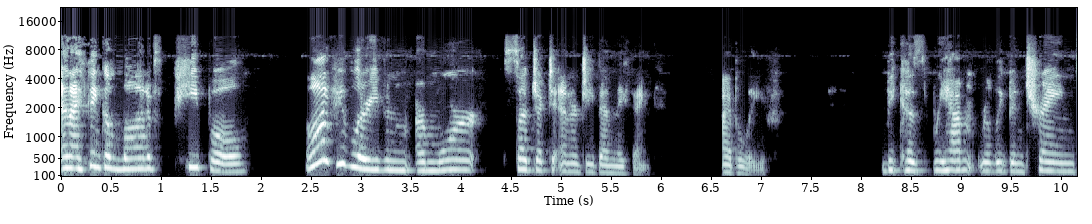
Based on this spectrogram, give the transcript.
and i think a lot of people a lot of people are even are more subject to energy than they think i believe because we haven't really been trained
